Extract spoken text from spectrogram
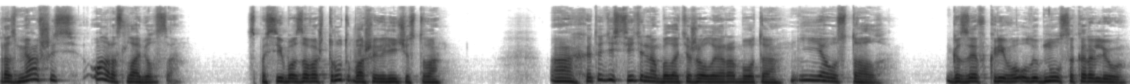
Размявшись, он расслабился. «Спасибо за ваш труд, ваше величество». «Ах, это действительно была тяжелая работа, и я устал». Газеф криво улыбнулся королю.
